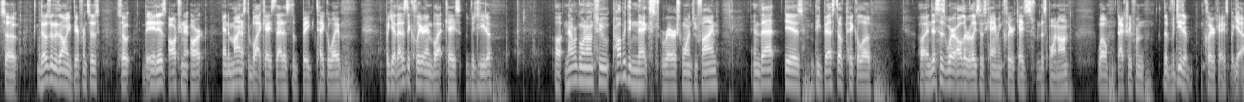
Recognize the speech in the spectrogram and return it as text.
So, those are the only differences. So, it is alternate art, and minus the black case, that is the big takeaway. But yeah, that is the clear and black case Vegeta. Uh, now we're going on to probably the next rarest one to find, and that is the best of Piccolo. Uh, and this is where all the releases came in clear cases from this point on. Well, actually, from the Vegeta clear case, but yeah,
